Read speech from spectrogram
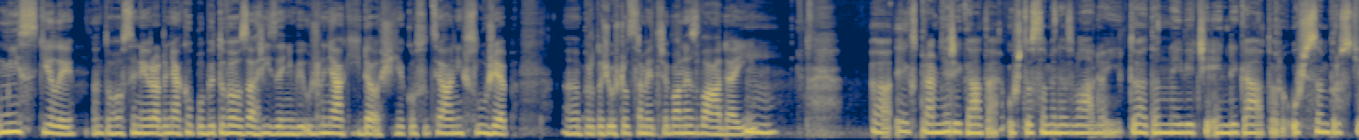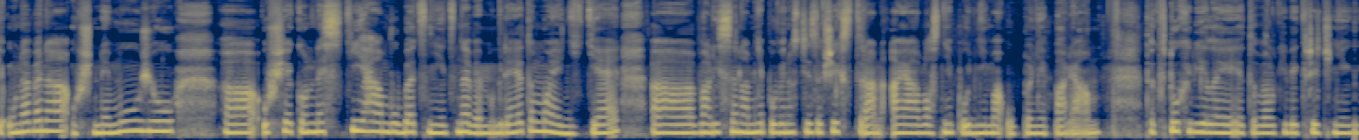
umístili toho seniora do nějakého pobytového zařízení, využili nějakých dalších jako sociálních služeb, eh, protože už to sami třeba nezvládají. Mm jak správně říkáte, už to sami nezvládají. To je ten největší indikátor. Už jsem prostě unavená, už nemůžu, už jako nestíhám vůbec nic, nevím, kde je to moje dítě, valí se na mě povinnosti ze všech stran a já vlastně pod nima úplně padám. Tak v tu chvíli je to velký vykřičník,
